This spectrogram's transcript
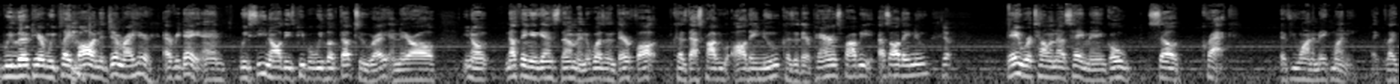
We lived here and we played ball in the gym right here every day, and we seen all these people we looked up to, right? And they're all, you know, nothing against them, and it wasn't their fault because that's probably all they knew because of their parents. Probably that's all they knew. Yep. They were telling us, "Hey, man, go sell crack if you want to make money." Like, like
